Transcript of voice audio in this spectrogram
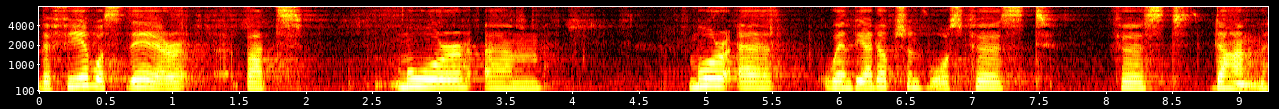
the fear was there, but more, um, more uh, when the adoption was first, first done.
